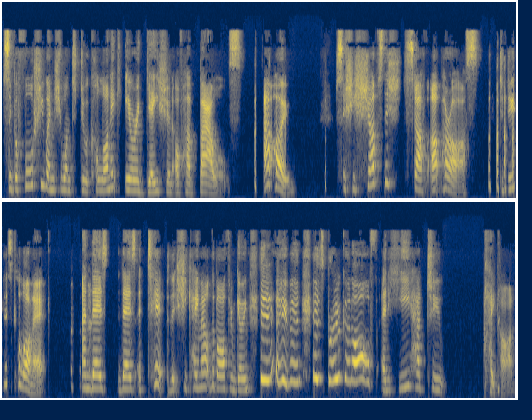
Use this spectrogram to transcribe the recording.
So before she went, she wanted to do a colonic irrigation of her bowels at home. So she shoves this stuff up her ass to do this colonic. And there's there's a tip that she came out of the bathroom going, David, it's broken off. And he had to, I can't,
